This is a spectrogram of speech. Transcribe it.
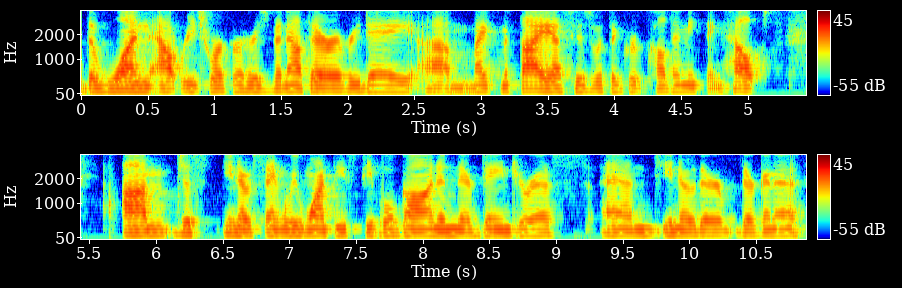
the one outreach worker who's been out there every day, um, Mike Matthias, who's with a group called Anything Helps. Um, just you know, saying we want these people gone and they're dangerous, and you know they're they're gonna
